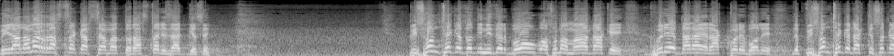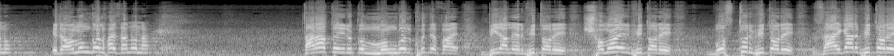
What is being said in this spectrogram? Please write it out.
বিড়াল আমার রাস্তা কাটছে, আমার তো রাস্তারই জাত গেছে। পিছন থেকে যদি নিজের বউ অথবা মা ডাকে, ঘুরে দাঁড়ায় রাগ করে বলে, যে পিছন থেকে ডাকতেছো কেন? এটা অমঙ্গল হয়, জানো না? তারা তো এরকম মঙ্গল খুঁজে পায় বিড়ালের ভিতরে, সময়ের ভিতরে, বস্তুর ভিতরে, জায়গার ভিতরে,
